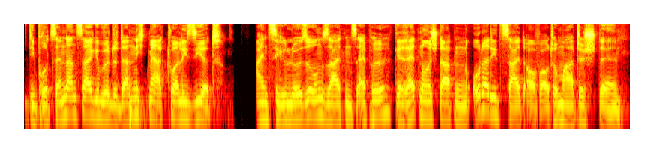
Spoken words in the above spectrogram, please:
Die Prozentanzeige würde dann nicht mehr aktualisiert. Einzige Lösung seitens Apple, Gerät neu starten oder die Zeit auf automatisch stellen.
